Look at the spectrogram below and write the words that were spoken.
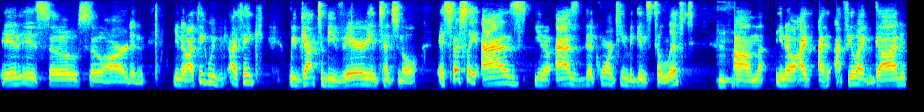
It is so, so hard. And, you know, I think we've, I think we've got to be very intentional, especially as, you know, as the quarantine begins to lift. Mm-hmm. Um, you know, I, I, I feel like God,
